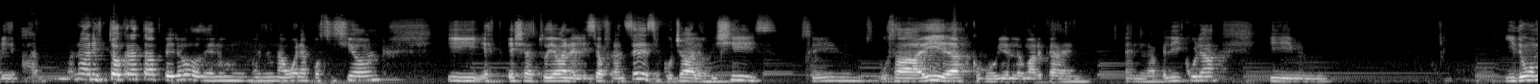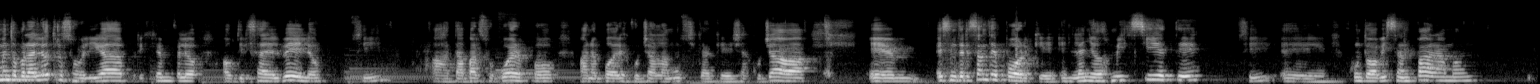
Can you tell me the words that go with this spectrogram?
no aristócrata, pero en, una buena posición y ella estudiaba en el liceo francés, escuchaba los VGs, usaba Adidas, como bien lo marca en, la película, y, y, de un momento para el otro es obligada, por ejemplo, a utilizar el velo, ¿sí? a tapar su cuerpo, a no poder escuchar la música que ella escuchaba. Em, es interesante porque en el año 2007, ¿sí? Eh, junto a Vincent Paramount,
